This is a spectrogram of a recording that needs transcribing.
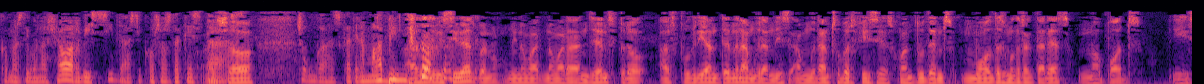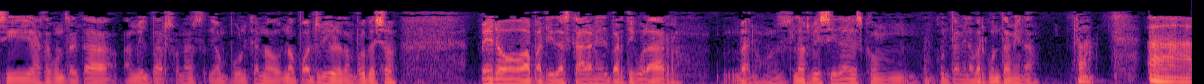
com es diuen això, herbicides i coses d'aquestes Això, xungues que tenen mala pinta. els herbicides, bueno, a mi no m'a- no m'agraden gens, però els podria entendre amb, grandis, amb grans superfícies. Quan tu tens moltes, moltes hectàrees, no pots. I si has de contractar a mil persones, hi ha un punt que no, no pots viure tampoc d'això. Però a petita escala, a nivell particular, bueno, l'herbicida és com contamina per contaminar. Clar. Uh,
